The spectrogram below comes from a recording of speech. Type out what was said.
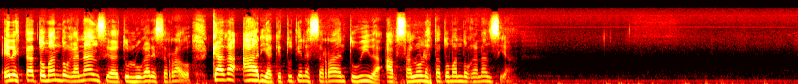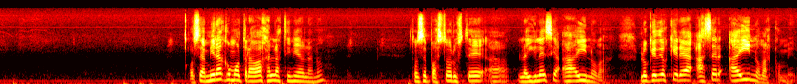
Él está tomando ganancia de tus lugares cerrados. Cada área que tú tienes cerrada en tu vida, Absalón está tomando ganancia. O sea, mira cómo trabajan las tinieblas, ¿no? Entonces, pastor, usted, ah, la iglesia, ahí nomás. Lo que Dios quiere hacer ahí nomás conmigo.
